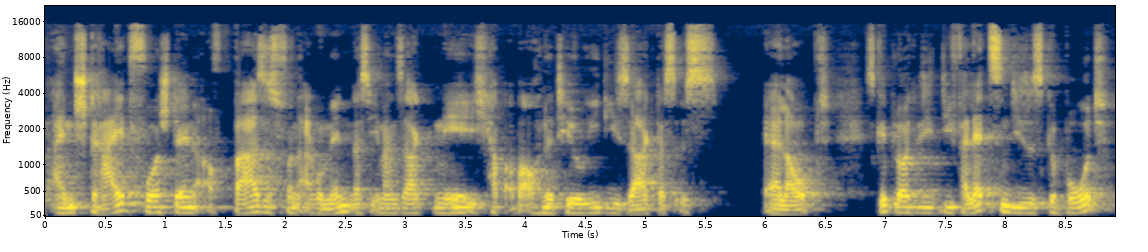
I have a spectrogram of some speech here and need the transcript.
einen Streit vorstellen auf Basis von Argumenten, dass jemand sagt, nee, ich habe aber auch eine Theorie, die sagt, das ist erlaubt. Es gibt Leute, die, die verletzen dieses Gebot,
